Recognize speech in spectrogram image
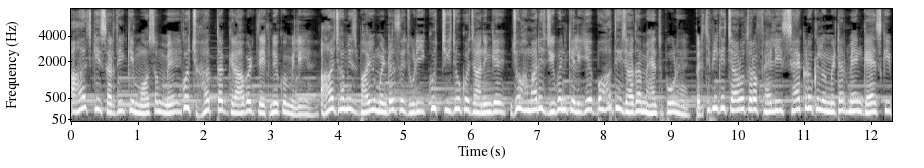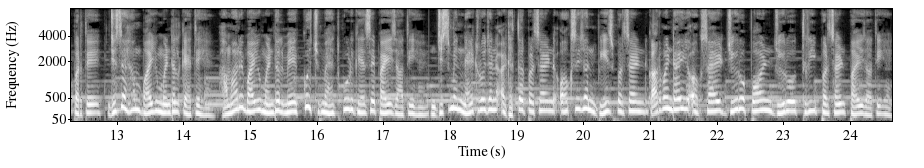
आज की सर्दी के मौसम में कुछ हद तक गिरावट देखने को मिली है। आज हम इस वायुमंडल से जुड़ी कुछ चीज़ों को जानेंगे जो हमारे जीवन के लिए बहुत ही ज़्यादा महत्वपूर्ण है। पृथ्वी के चारों तरफ़ फैली सैकड़ों किलोमीटर में गैस की परतें, जिसे हम वायुमंडल कहते हैं। हमारे वायुमंडल में कुछ महत्वपूर्ण गैसें पाई जाती है, जिसमें नाइट्रोजन अठहत्तर ऑक्सीजन बीस कार्बन डाइऑक्साइड ज़ीरो परसेंट पाई जाती है।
